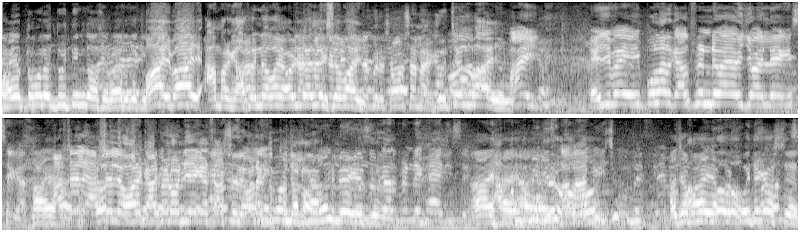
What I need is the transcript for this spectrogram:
ভাইয়ের তো মানে দুই তিনটা আছে দেখলাম ভাই ভাই আমার গার্লফ্রেন্ড ভাই অয়েল লাগছে ভাই সমস্যা নাই বুঝছেন ভাই ভাই এই যে ভাই এই পোলার গার্লফ্রেন্ডে ভাই ওই জয় গেছে আসলে আসলে ওর গার্লফ্রেন্ড নিয়ে গেছে আসলে অনেক দুঃখজনক। গার্লফ্রেন্ডে খাইয়ে হাই হাই আচ্ছা ভাই আপনি কই থেকে আসছেন?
